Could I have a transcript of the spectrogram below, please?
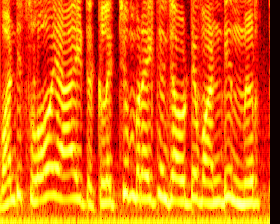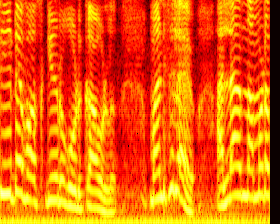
വണ്ടി സ്ലോ ആയിട്ട് ക്ലച്ചും ബ്രേക്കും ചവിട്ടി വണ്ടി നിർത്തിയിട്ടേ ഫസ്റ്റ് ഗിയർ കൊടുക്കാവുള്ളൂ. മനസ്സിലായോ? അല്ലാതെ നമ്മുടെ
